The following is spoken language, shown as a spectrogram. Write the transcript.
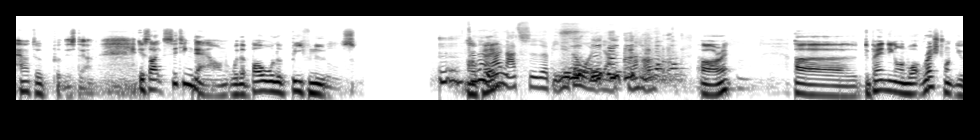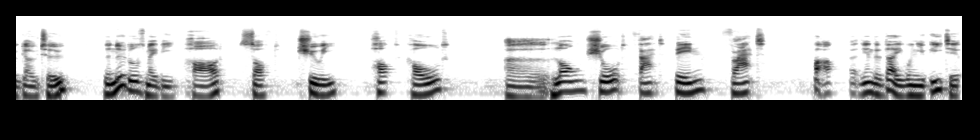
how to put this down? It's like sitting down with a bowl of beef noodles. Mm. Okay. All right. Uh, depending on what restaurant you go to, the noodles may be hard, soft, chewy, hot, cold, uh, long, short, fat, thin, flat. But at the end of the day, when you eat it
